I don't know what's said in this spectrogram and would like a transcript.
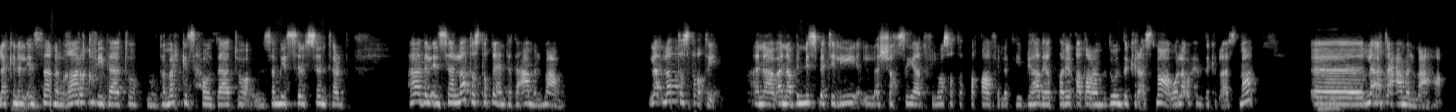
لكن الإنسان الغارق في ذاته المتمركز حول ذاته أو نسميه سيلف سنترد هذا الإنسان لا تستطيع أن تتعامل معه. لا لا تستطيع. أنا أنا بالنسبة لي الشخصيات في الوسط الثقافي التي بهذه الطريقة طبعا بدون ذكر أسماء ولا أحب ذكر الأسماء آه لا أتعامل معها.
